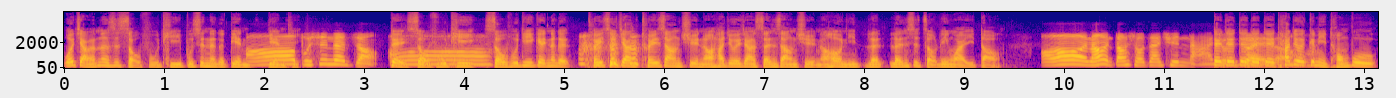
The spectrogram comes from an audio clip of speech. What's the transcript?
我讲的那是手扶梯，不是那个电、哦、电梯，不是那种，对，手扶梯，手扶梯可以那个推车这样推上去，然后它就会这样升上去，然后你人人是走另外一道。哦，然后你到时候再去拿对。对对对对对，他就会跟你同步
